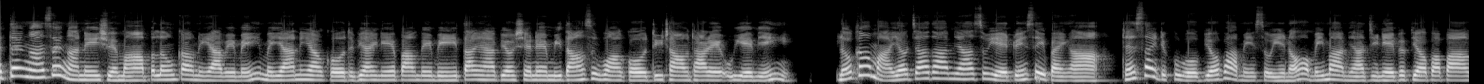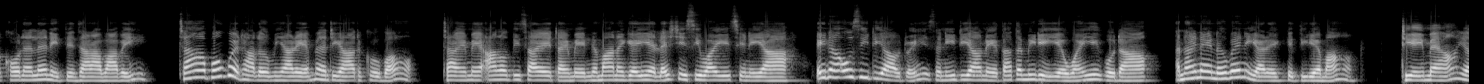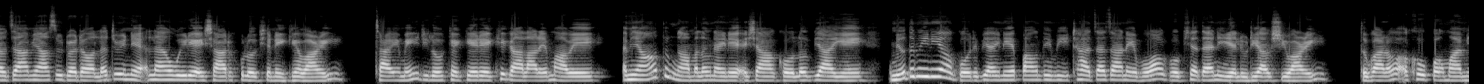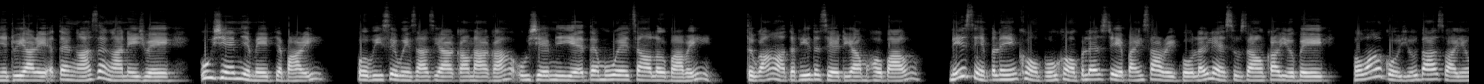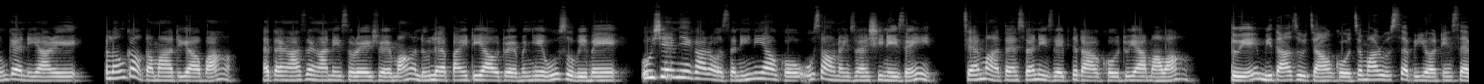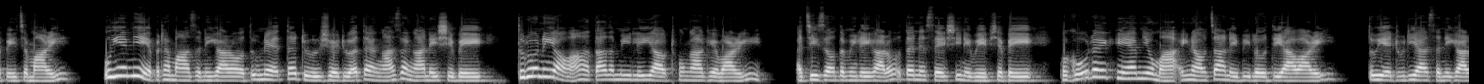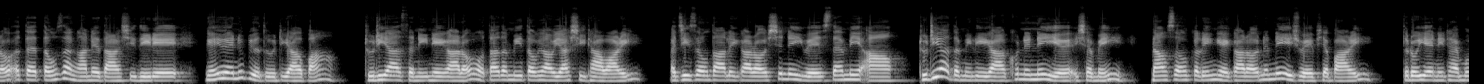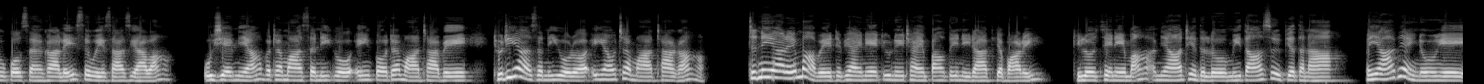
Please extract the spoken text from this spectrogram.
အသက်55နှစ်အရွယ်မှာပလုံးကောက်နေရပေမယ့်မယားနှစ်ယောက်ကိုတပြိုင်တည်းပေါင်းသင်းပြီးတာယာပျော်ရွှင်တဲ့မိသားစုဘဝကိုတည်ထောင်ထားတဲ့ဦးရဲ့မြင့်လောကမှာယောက်ျားသားအများစုရဲ့တွင်းစိတ်ပိုင်းကဓာတ်ဆိုင်တစ်ခုကိုပြောပါမယ်ဆိုရင်တော့မိန်းမအများကြီးနဲ့ပျော်ပျော်ပါပါခေါ်လန်လက်နေတင်ကြတာပါပဲဒါဘုံကွယ်ထားလို့မရတဲ့အမှန်တရားတစ်ခုပေါ့ဒါပေမဲ့အားလုံးသိစားတဲ့အတိုင်းပဲမြန်မာနိုင်ငံရဲ့လက်ရှိစီးပွားရေးအခြေအနေကအိမ်တော်ဦးစီးတယောက်အတွင်းဇနီးတယောက်နဲ့သားသမီးတွေရဲ့ဝိုင်းရည်ကိုတောင်အနိုင်နိုင်လုံးပဲနေရတဲ့ခေတ်ကြီးထဲမှာ ဒီအိမ်မက်ဟာယောက်ျားအများစုအတွက်တော့လက်တွေ့နဲ့အလံဝေးတဲ့အရာတစ်ခုလိုဖြစ်နေခဲ့ပါတယ်။ဒါပေမဲ့ဒီလိုခက်ခဲတဲ့ခေတ်ကာလထဲမှာပဲအများသူငါမလုံနိုင်တဲ့အရာကိုလုပ်ပြရင်အမျိုးသမီးတစ်ယောက်ကိုတပြိုင်တည်းပေါင်းတင်ပြီးထားကြကြနဲ့ဘဝကိုဖျက်ဆီးနေတဲ့လူတစ်ယောက်ရှိပါတယ်။သူကတော့အခုပုံမှန်မြင်တွေ့ရတဲ့အသက်55နှစ်ရွယ်ဦးရဲမြင့်ပဲဖြစ်ပါတယ်။ပိုပြီးစိတ်ဝင်စားစရာကောင်းတာကဦးရဲမြင့်ရဲ့အသက်မွေးကြောင်းလုပ်ပါပဲ။သူကတတိတစ်စဲတယောက်မဟုတ်ပါဘူး။နေ့စဉ်ပလင်းခုံဘူးခုံပလတ်စတစ်ပိုင်းစာတွေကိုလိုက်လံစုဆောင်ကောက်ယူပြီး ဘဝကိုရိုးသားစွာရုန်းကန်နေရတဲ့ပလုံးကောက်သမားတစ်ယောက်ပါအသက်55နှစ်ဆိုတဲ့ရွယ်မှာလူလက်ပိုင်းတစ်ယောက်အတွက်မငယ်ဘူးဆိုပေမဲ့ဦးရှင်းမြင့်ကတော့ဇနီးနှစ်ယောက်ကိုဥဆောင်နိုင်စွမ်းရှိနေစဉ်ကျမ်းမာတန်ဆွမ်းနေစေဖြစ်တာကိုတွေ့ရမှာပါသူရဲ့မိသားစုကြောင်းကိုကျမတို့ဆက်ပြီးတော့တင်ဆက်ပေးကြပါရီဦးရင်မြင့်ရဲ့ပထမဇနီးကတော့သူနဲ့အသက်တူရွယ်တူအသက်55နှစ်ရှိပြီးသူတို့နှစ်ယောက်ဟာသားသမီးလေးယောက်ထွန်းကားခဲ့ပါရီအကြီးဆုံးသမီးလေးကတော့အသက်20ရှိနေပြီဖြစ်ပြီးပဲခူးတိုင်းခရမ်းမြို့မှာအိမ်အောင်ကျနေပြီလို့သိရပါရီ သူရဲ့ဒုတိယဇနီးကတော့အသက်35နှစ်သားရှိသေးတဲ့ငယ်ရွယ်နှုတ်ပြသူတစ်ယောက်ပါဒုတိယဇနီးနဲ့ကတော့သားသမီး3ယောက်ရရှိထားပါတယ်အကြီးဆုံးသားလေးကတော့10နှစ်ရွယ်စမ်းမင်းအောင်ဒုတိယသမီးလေးက9နှစ်ရွယ်အရှမင်းနောက်ဆုံးကလေးငယ်ကတော့2နှစ်ရွယ်ဖြစ်ပါတယ်သူတို့ရဲ့နေထိုင်မှုပုံစံကလည်းစိတ်ဝင်စားစရာပါဦးရဲမြပထမဇနီးကိုအိမ်ပေါ်တက်မှာထားပြီးဒုတိယဇနီးကိုတော့အိမ်ရောက်ထက်မှာထားကတနေရာထဲမှာပဲတပြိုင်တည်းတူနေထိုင်ပေါင်းသိနေတာဖြစ်ပါတယ်ဒီလိုချိန်တွေမှာအများထင်သလိုမိသားစုပြဿနာ မယားပြိုင်တို့ရဲ့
